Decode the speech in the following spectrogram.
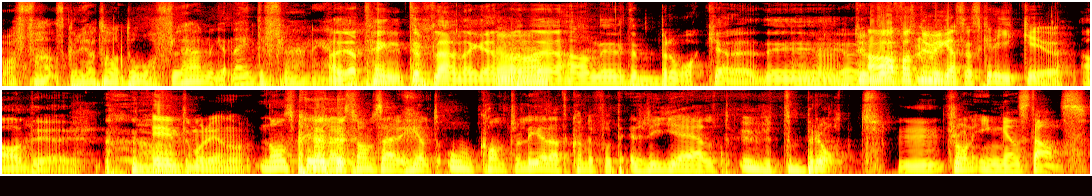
vad fan skulle jag ta då? Flanagan? Nej, inte Flanagan. Ja, jag tänkte Flanagan, Ja. men eh, han är lite bråkigare. Det är, jag, Ja, fast du är ganska skrikig ju. ja, det är jag. Är inte Moreno? Någon spelare som så här helt okontrollerat kunde få ett rejält utbrott från ingenstans.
